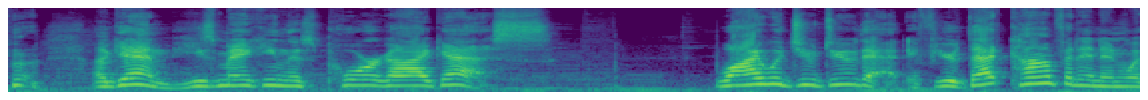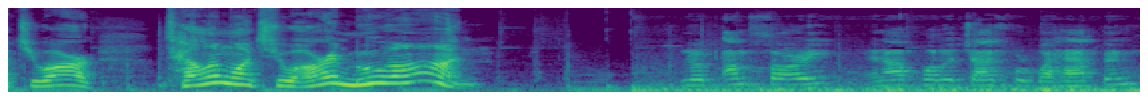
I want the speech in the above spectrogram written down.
Again, he's making this poor guy guess. Why would you do that? If you're that confident in what you are, tell him what you are and move on. Look, I'm sorry, and I apologize for what happened.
